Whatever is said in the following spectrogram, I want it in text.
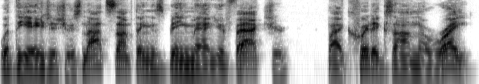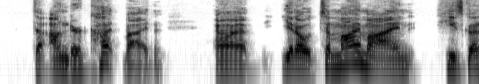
with the age issue. It's not something that's being manufactured by critics on the right to undercut Biden. Uh, you know, to my mind, he's going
